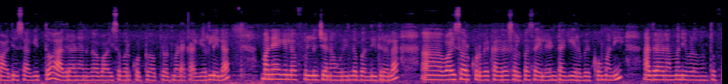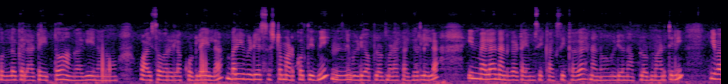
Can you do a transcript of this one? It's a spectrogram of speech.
ಭಾಳ ದಿವಸ ಆಗಿತ್ತು, ಆದ್ರೆ ನನಗೆ ವಾಯ್ಸ್ ಓವರ್ ಕೊಟ್ಟು ಅಪ್ಲೋಡ್ ಮಾಡೋಕ್ಕಾಗಿರಲಿಲ್ಲ ಮನೆಯಾಗೆಲ್ಲ ಫುಲ್ ಜನ ಊರಿಂದ ಬಂದಿದ್ರಲ್ಲ ವಾಯ್ಸ್ ಓವರ್ ಕೊಡಬೇಕಾದ್ರೆ ಸ್ವಲ್ಪ ಸೈಲೆಂಟಾಗಿ ಇರಬೇಕು ಮನೆ. ಆದ್ರೆ ನಮ್ಮ ಮನೆ ಒಳಗಂತೂ ಫುಲ್ ಗಲಾಟೆ ಇತ್ತು, ಹಾಗಾಗಿ ನಾನು ವಾಯ್ಸ್ ಓವರ್ ಎಲ್ಲ ಕೊಡಲೇ ಇಲ್ಲ. ಬರೀ ವೀಡಿಯೋಸ್ ಅಷ್ಟೇ ಮಾಡ್ಕೋತಿದ್ನಿ ವೀಡಿಯೋ ಅಪ್ಲೋಡ್ ಮಾಡೋಕ್ಕಾಗಿರಲಿಲ್ಲ ಇನ್ಮೇಲೆ ನನಗೆ ಟೈಮ್ ಸಿಕ್ಕಾಗ ಸಿಕ್ಕಾಗ ನಾನು ವೀಡಿಯೋನ ಅಪ್ಲೋಡ್ ಮಾಡ್ತೀನಿ. ಇವಾಗ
